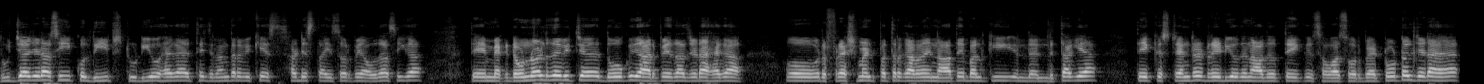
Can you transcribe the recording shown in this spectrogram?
ਦੂਜਾ ਜਿਹੜਾ ਸੀ, ਕੁਲਦੀਪ ਸਟੂਡੀਓ ਹੈਗਾ ਇੱਥੇ ਜਲੰਧਰ ਵਿਖੇ 2750 ਰੁਪਏ ਉਹਦਾ ਸੀਗਾ। ਤੇ ਮੈਕਡੋਨਲਡ ਦੇ ਵਿੱਚ 2000 ਰੁਪਏ ਦਾ ਜਿਹੜਾ ਹੈਗਾ, ਉਹ ਰਿਫਰੈਸ਼ਮੈਂਟ ਪੱਤਰਕਾਰਾਂ ਦੇ ਨਾਂ ਤੇ ਬਲਕਿ ਲ- ਲਿੱਤਾ ਗਿਆ। ਤੇ ਇੱਕ ਸਟੈਂਡਰਡ ਰੇਡੀਓ ਦੇ ਨਾਂ ਦੇ ਉੱਤੇ ਇੱਕ ਸਵਾ ਸੌ ਰੁਪਏ। ਟੋਟਲ ਜਿਹੜਾ ਹੈ,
